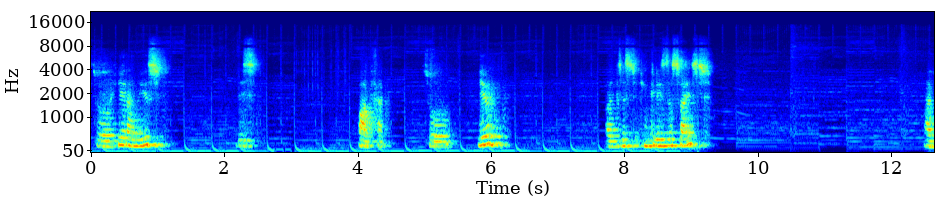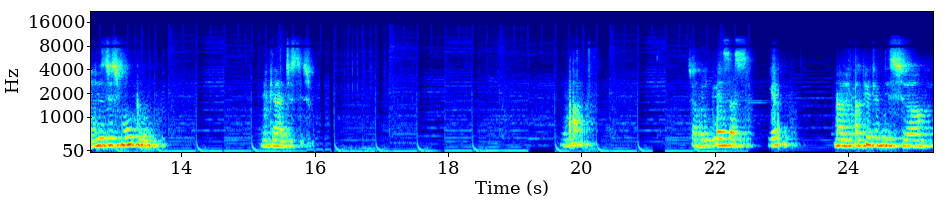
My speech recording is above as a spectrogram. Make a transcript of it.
So here I'm use this font family. So here I'll just increase the size and use this move tool we can adjust this now so we'll place us here. Now we completed this uh,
